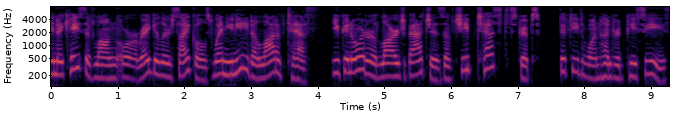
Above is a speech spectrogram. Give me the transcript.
In a case of long or irregular cycles when you need a lot of tests, you can order large batches of cheap test strips, 50 to 100 PCs.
